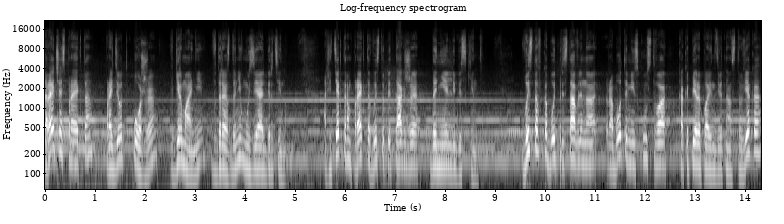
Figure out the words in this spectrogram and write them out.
Вторая часть проекта пройдет позже в Германии, в Дрездене, в музее Альбертину. Архитектором проекта выступит также Даниэль Лебескинд. Выставка будет представлена работами искусства как и первой половины XIX века,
